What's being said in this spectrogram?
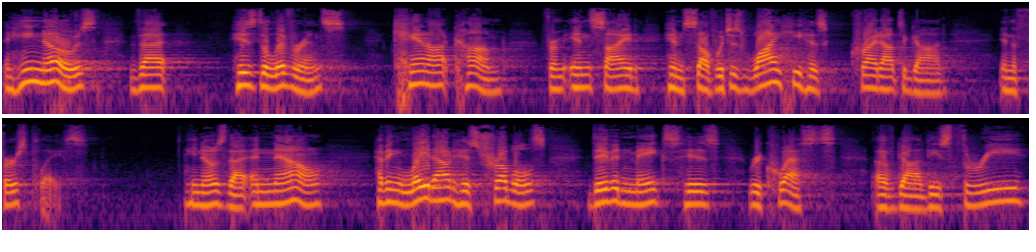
And he knows that his deliverance cannot come from inside himself, which is why he has cried out to God in the first place. He knows that. And now, having laid out his troubles, David makes his requests of God. These three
